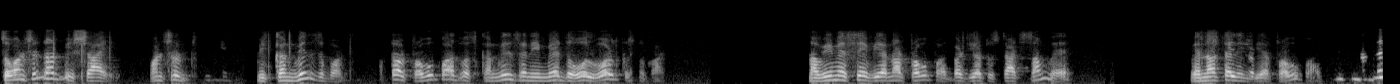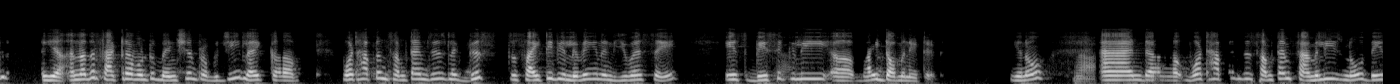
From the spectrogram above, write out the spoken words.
So one should not be shy. One should be convinced about it. After all, Prabhupada was convinced and he made the whole world Krishna conscious. Now we may say we are not Prabhupada, but you have to start somewhere. We are not telling we are Prabhupada. another yeah another factor i want to mention prabhuji like uh, what happens sometimes is like this society we're living in in usa is basically uh, white dominated you know Yeah. and uh, what happens is sometimes families know they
